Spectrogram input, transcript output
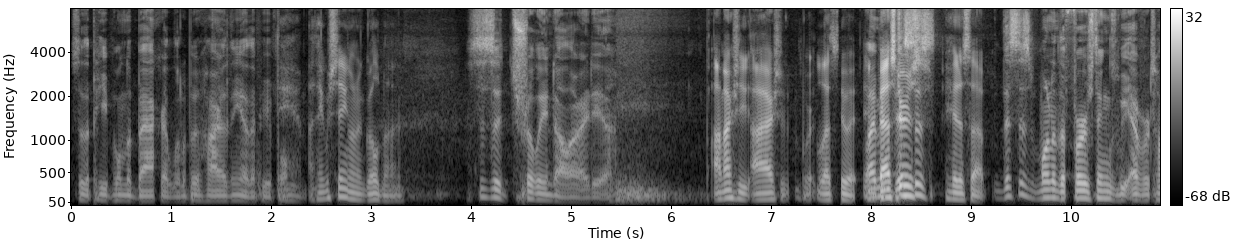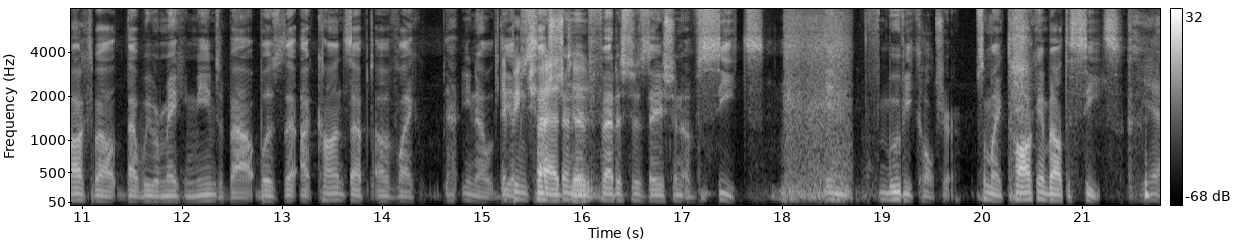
so the people in the back are a little bit higher than the other people. Damn, I think we're sitting on a gold mine. This is a trillion dollar idea. I'm actually, I actually, let's do it. Well, I mean, this Investors, is- hit us up. This is one of the first things we ever talked about that we were making memes about was the uh, concept of like you know the being obsession to- and fetishization of seats in f- movie culture. So I'm like talking about the seats, Yeah,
